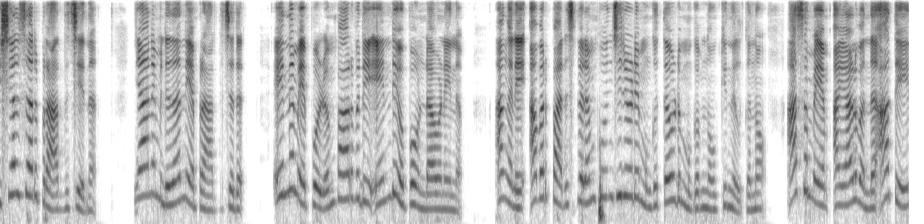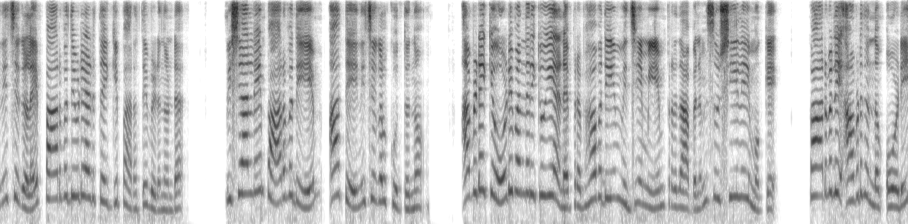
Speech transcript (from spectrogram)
വിശാൽ സാർ പ്രാർത്ഥിച്ചെന്ന്? ഞാനും ഇത് തന്നെയാ പ്രാർത്ഥിച്ചത്. എന്നും എപ്പോഴും പാർവതി എന്റെ ഒപ്പം ഉണ്ടാവണേന്ന്. അങ്ങനെ അവർ പരസ്പരം പുഞ്ചിരിയുടെ മുഖത്തോട് മുഖം നോക്കി നിൽക്കുന്നു. ആ സമയം അയാൾ വന്ന് ആ തേനീച്ചകളെ പാർവതിയുടെ അടുത്തേക്ക് പറത്തി വിടുന്നുണ്ട് വിശാലിനെയും പാർവതിയെയും ആ തേനീച്ചകൾ കുത്തുന്നു. അവിടേക്ക് ഓടി വന്നിരിക്കുകയാണ് പ്രഭാവതിയും വിജയമ്മയും പ്രതാപനും സുശീലയും ഒക്കെ. പാർവതി അവിടെ നിന്നും ഓടി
